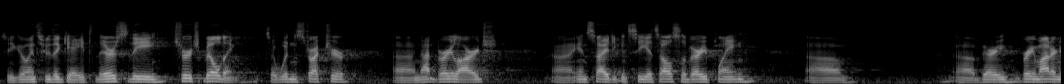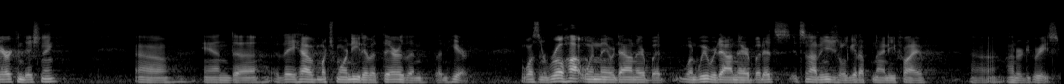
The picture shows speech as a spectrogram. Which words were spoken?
So you go in through the gate. There's the church building. It's a wooden structure, uh, not very large. Uh, inside you can see it's also very plain, um, uh, very very modern air conditioning, and they have much more need of it there than than here. It wasn't real hot when they were down there, but when we were down there, but it's it's not unusual to get up 95, 100 degrees.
